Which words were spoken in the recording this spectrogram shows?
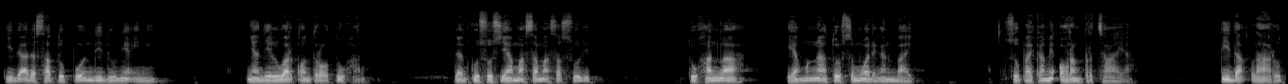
tidak ada satupun di dunia ini yang di luar kontrol Tuhan. Dan khususnya masa-masa sulit. Tuhanlah yang mengatur semua dengan baik. Supaya kami orang percaya. Tidak larut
